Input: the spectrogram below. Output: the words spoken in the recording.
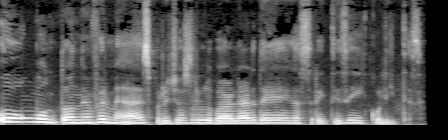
un montón de enfermedades, pero yo solo les voy a hablar de gastritis y colitis,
